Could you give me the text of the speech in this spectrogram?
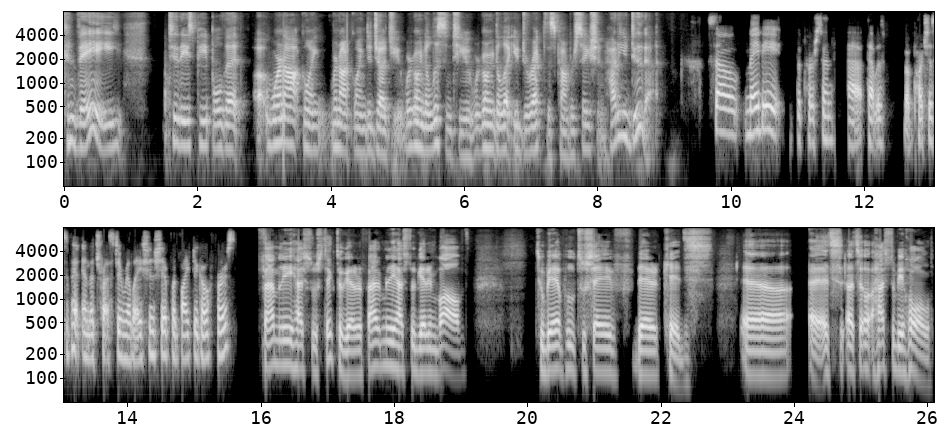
convey to these people that uh, we're not going we're not going to judge you. We're going to listen to you. We're going to let you direct this conversation. How do you do that? So maybe the person uh, that was a participant in the trusting relationship would like to go first. Family has to stick together. Family has to get involved to be able to save their kids. Uh, it's, it's, it has to be whole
